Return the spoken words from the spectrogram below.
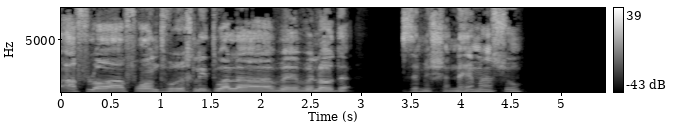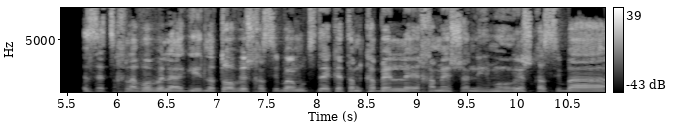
עף לו הפרונט והוא החליט וואלה, ו... ולא יודע. זה משנה משהו? זה צריך לבוא ולהגיד לו, טוב, יש לך סיבה מוצדקת, אתה מקבל אה, חמש שנים, או יש לך סיבה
